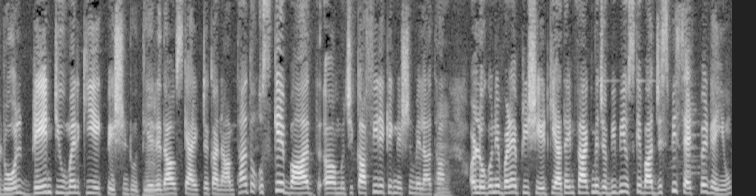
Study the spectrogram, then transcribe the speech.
रोल ब्रेन ट्यूमर की एक पेशेंट होती है हम्म। रिदा उस कैरेक्टर का नाम था तो उसके बाद मुझे काफ़ी रिकग्निशन मिला था हम्म, और लोगों ने बड़ा अप्रिशिएट किया था। इनफैक्ट मैं जब भी उसके बाद जिस भी सेट पर गई हूँ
